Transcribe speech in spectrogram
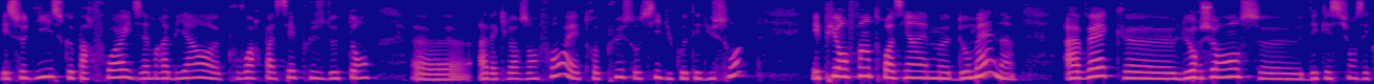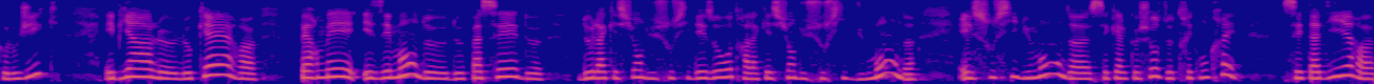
et, se disent que parfois ils aimeraient bien euh, pouvoir passer plus de temps avec leurs enfants, être plus aussi du côté du soin. Et puis enfin, troisième domaine, avec l'urgence des questions écologiques, eh bien le, le permet aisément de, passer de, la question du souci des autres à la question du souci du monde. Et le souci du monde, c'est quelque chose de très concret. C'est-à-dire,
